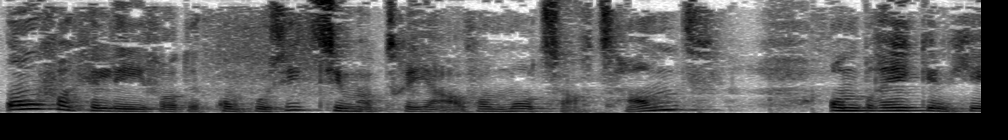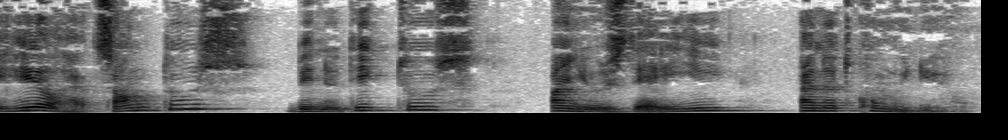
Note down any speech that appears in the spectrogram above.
overgeleverde compositiemateriaal van Mozarts hand ontbreken geheel het Sanctus, Benedictus, Agnus Dei en het Communio.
